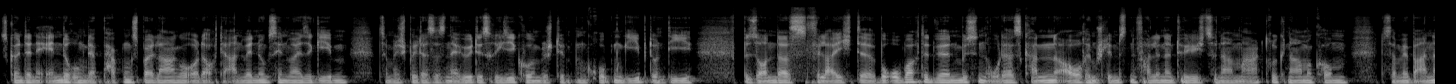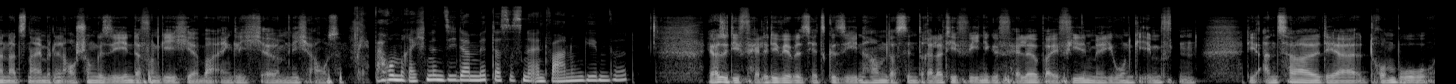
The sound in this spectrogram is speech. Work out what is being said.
Es könnte eine Änderung der Packungsbeilage oder auch der Anwendungshinweise geben. Zum Beispiel, dass es ein erhöhtes Risiko in bestimmten Gruppen gibt und die besonders vielleicht äh, beobachtet werden müssen. Oder es kann auch im schlimmsten Falle natürlich zu einer Marktrücknahme kommen. Das haben wir bei anderen Arzneimitteln auch schon gesehen. Davon gehe ich hier aber eigentlich ähm, nicht aus. Warum rechnen Sie damit, dass es eine Entwarnung geben wird? Ja, also die Fälle, die wir bis jetzt gesehen haben, das sind relativ wenige Fälle bei vielen Millionen Geimpften. Die Anzahl der Thrombo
